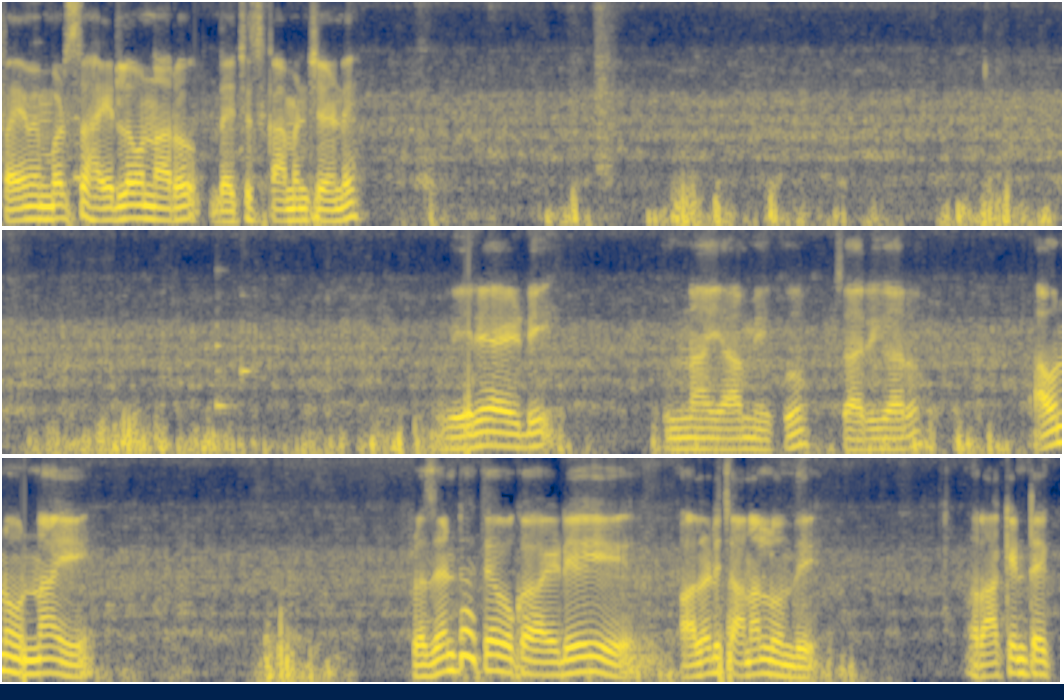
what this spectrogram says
ఫైవ్ మెంబర్స్ హైడ్లో ఉన్నారు. దయచేసి కామెంట్ చేయండి. వేరే ఐడి ఉన్నాయా మీకు చారి గారు? అవును ఉన్నాయి. ప్రజెంట్ అయితే ఒక ఐడి ఆల్రెడీ ఛానల్ ఉంది. రాకెన్ టెక్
